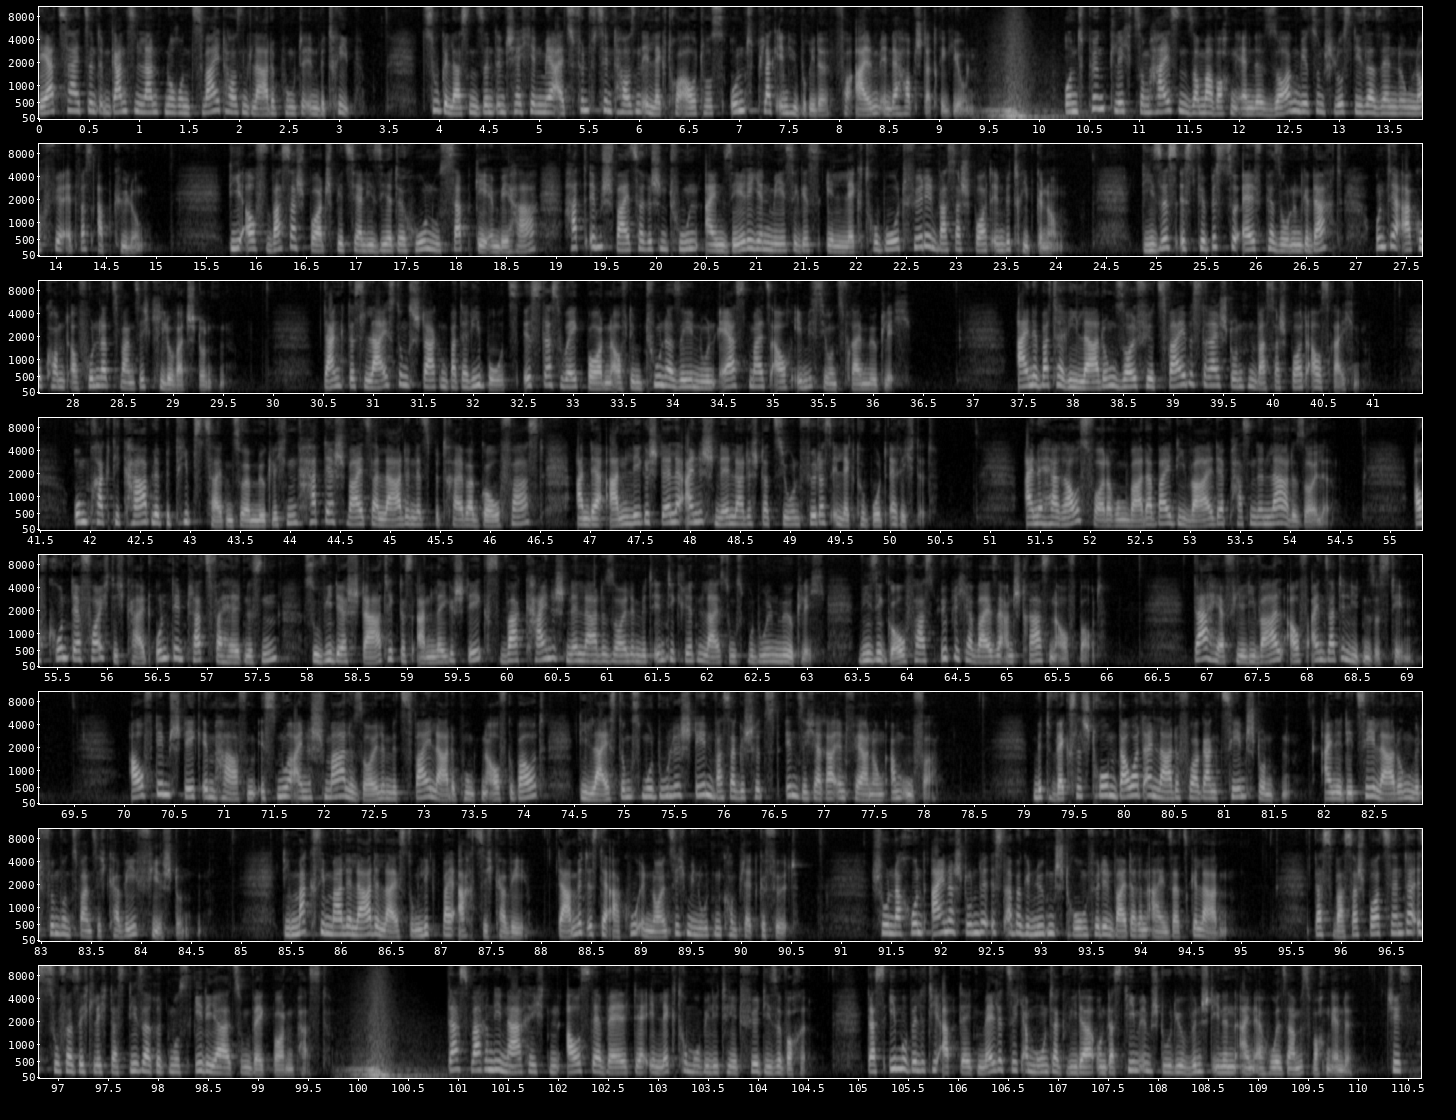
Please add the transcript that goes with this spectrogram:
Derzeit sind im ganzen Land nur rund 2000 Ladepunkte in Betrieb. Zugelassen sind in Tschechien mehr als 15.000 Elektroautos und Plug-in-Hybride, vor allem in der Hauptstadtregion. Und pünktlich zum heißen Sommerwochenende sorgen wir zum Schluss dieser Sendung noch für etwas Abkühlung. Die auf Wassersport spezialisierte Honu Sub GmbH hat im schweizerischen Thun ein serienmäßiges Elektroboot für den Wassersport in Betrieb genommen. Dieses ist für bis zu elf Personen gedacht und der Akku kommt auf 120 Kilowattstunden. Dank des leistungsstarken Batterieboots ist das Wakeboarden auf dem Thunersee nun erstmals auch emissionsfrei möglich. Eine Batterieladung soll für zwei bis drei Stunden Wassersport ausreichen. Um praktikable Betriebszeiten zu ermöglichen, hat der Schweizer Ladenetzbetreiber GoFast an der Anlegestelle eine Schnellladestation für das Elektroboot errichtet. Eine Herausforderung war dabei die Wahl der passenden Ladesäule. Aufgrund der Feuchtigkeit und den Platzverhältnissen sowie der Statik des Anlegestegs war keine Schnellladesäule mit integrierten Leistungsmodulen möglich, wie sie GoFast üblicherweise an Straßen aufbaut. Daher fiel die Wahl auf ein Satellitensystem. Auf dem Steg im Hafen ist nur eine schmale Säule mit zwei Ladepunkten aufgebaut. Die Leistungsmodule stehen wassergeschützt in sicherer Entfernung am Ufer. Mit Wechselstrom dauert ein Ladevorgang 10 Stunden, eine DC-Ladung mit 25 kW 4 Stunden. Die maximale Ladeleistung liegt bei 80 kW. Damit ist der Akku in 90 Minuten komplett gefüllt. Schon nach rund einer Stunde ist aber genügend Strom für den weiteren Einsatz geladen. Das Wassersportcenter ist zuversichtlich, dass dieser Rhythmus ideal zum Wakeboarden passt. Das waren die Nachrichten aus der Welt der Elektromobilität für diese Woche. Das E-Mobility Update meldet sich am Montag wieder und das Team im Studio wünscht Ihnen ein erholsames Wochenende. Tschüss!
